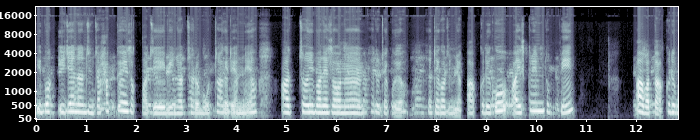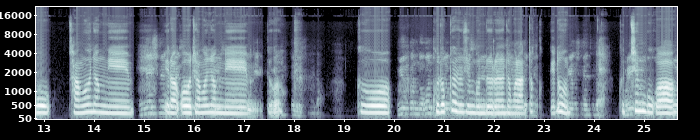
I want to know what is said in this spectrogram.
이번 이제는 진짜 학교에서까지 미니어처를 못 하게 되었네요. 아 저희 반에서는 해도 되고요. 해도 되거든요. 아 그리고 아이스크림 토핑. 아 맞다. 그리고 장은영님이랑 어 장은영님 그거 그거 구독해주신 분들은 정말 안타깝게도 그 친구가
